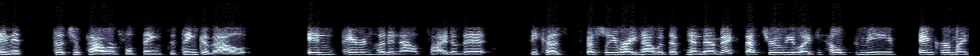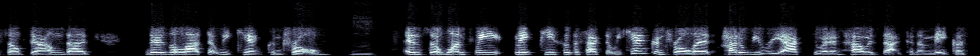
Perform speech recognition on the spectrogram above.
And it's such a powerful thing to think about in parenthood and outside of it because especially right now with the pandemic, that's really like helped me anchor myself down that there's a lot that we can't control. Mm. And so once we make peace with the fact that we can't control it, how do we react to it and how is that going to make us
